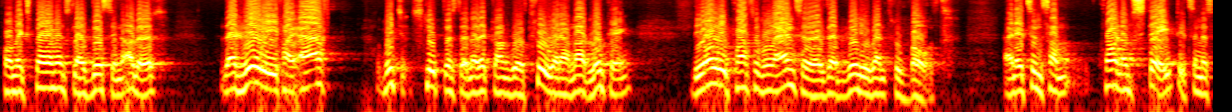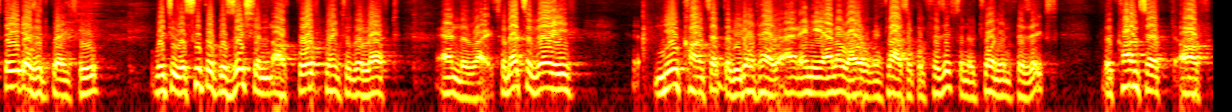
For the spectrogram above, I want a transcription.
from experiments like this and others that really if I ask which slit does an electron go through when I'm not looking, the only possible answer is that really went through both. And it's in some quantum state, it's in a state as it's going through, which is a superposition of both going to the left and the right. So that's a very new concept that we don't have any analog in classical physics or Newtonian physics. The concept of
